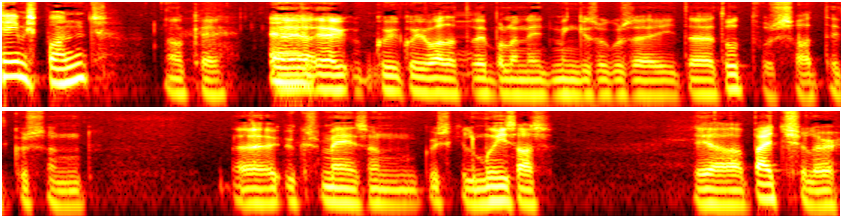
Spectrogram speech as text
James Bond. okei okay ja, ja kui, kui vaadata võib-olla neid mingisuguseid äh, tutvussaateid, kus on äh, üks mees on kuskil mõisas ja Bachelor.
